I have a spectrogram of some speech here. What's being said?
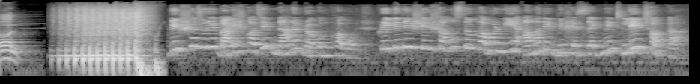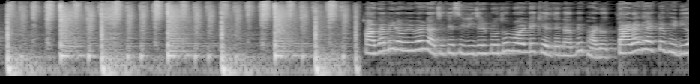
দল। বাইশ গজের নানান রকম খবর। ক্রিকেটের সেই সমস্ত খবর নিয়ে আমাদের বিশেষ সেগমেন্ট লিগ ছক্কা। আগামী রবিবার রাঁচিতে সিরিজের প্রথম ওয়ানডে খেলতে নামবে ভারত। তার আগে একটা ভিডিও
